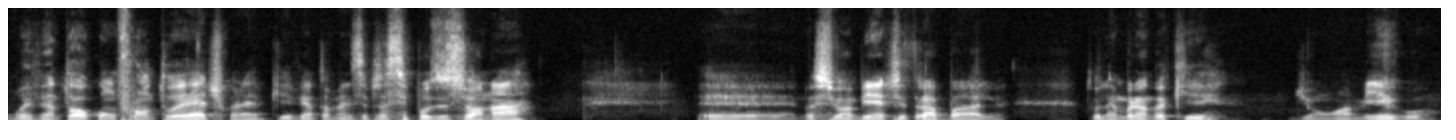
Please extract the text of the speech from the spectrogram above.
um eventual confronto ético, né? Porque eventualmente você precisa se posicionar é, no seu ambiente de trabalho. Estou lembrando aqui de um amigo,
